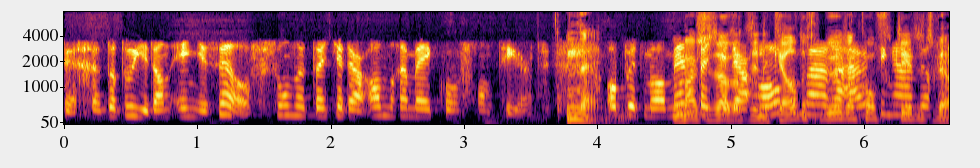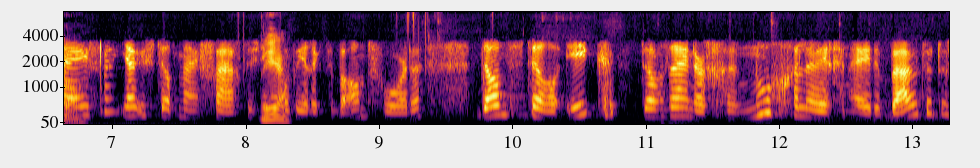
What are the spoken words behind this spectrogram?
zeggen, dat doe je dan in jezelf. Zonder dat je daar anderen mee confronteert. Nee. Op het moment Maar dat je daar dat in de kelder gebeurt, dan uiting aan confronteert het wel. geven... Ja, u stelt mij een vraag, dus die Ja. probeer ik te beantwoorden. Dan stel ik, dan zijn er genoeg gelegenheden buiten de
